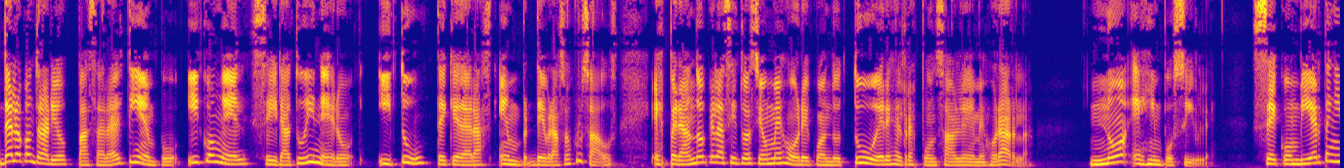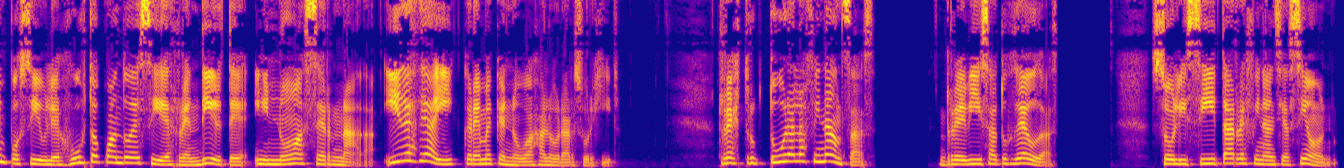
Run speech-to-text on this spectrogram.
De lo contrario, pasará el tiempo y con él se irá tu dinero y tú te quedarás de brazos cruzados esperando que la situación mejore cuando tú eres el responsable de mejorarla. No es imposible. Se convierte en imposible justo cuando decides rendirte y no hacer nada. Y desde ahí créeme que no vas a lograr surgir. Reestructura las finanzas. Revisa tus deudas. Solicita refinanciación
